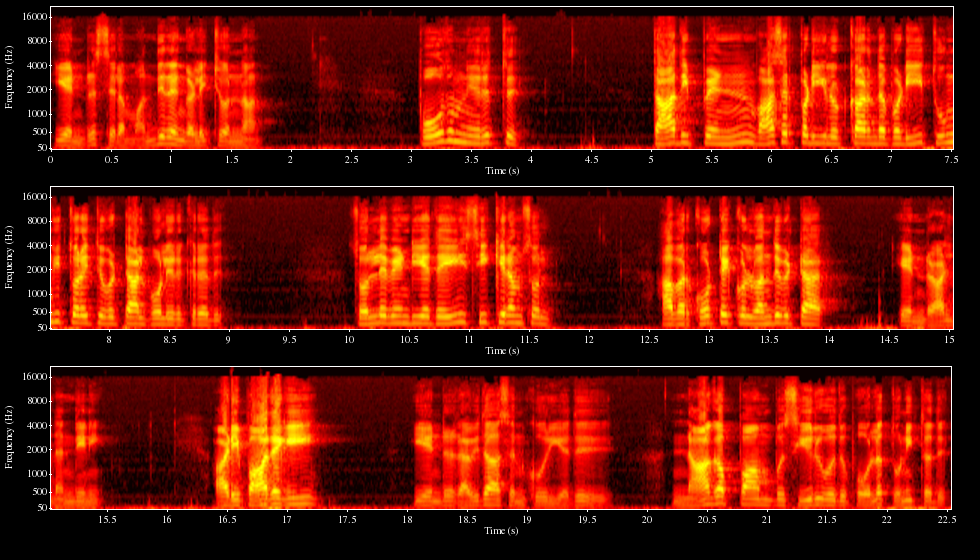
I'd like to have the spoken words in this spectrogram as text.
என்று சில மந்திரங்களைச் சொன்னான். போதும் நிறுத்து. தாதிப்பெண் வாசற்படியில் உட்கார்ந்தபடி தூங்கித் தொலைத்து விட்டால் போலிருக்கிறது. சொல்ல வேண்டியதை சீக்கிரம் சொல். அவர் கோட்டைக்குள் வந்துவிட்டார் என்றாள் நந்தினி. அடி பாதகி என்று ரவிதாசன் கூறியது நாகப்பாம்பு சீறுவது போல துணித்தது.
